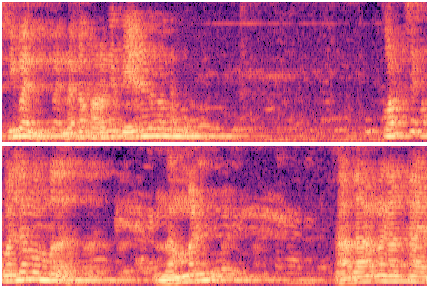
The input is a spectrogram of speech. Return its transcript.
ശിവൻ എന്നൊക്കെ പറഞ്ഞ് പേരിടുന്നുണ്ടല്ലോ. കുറച്ച് കൊല്ലം മുമ്പ് നമ്മൾ സാധാരണ ആൾക്കാർ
